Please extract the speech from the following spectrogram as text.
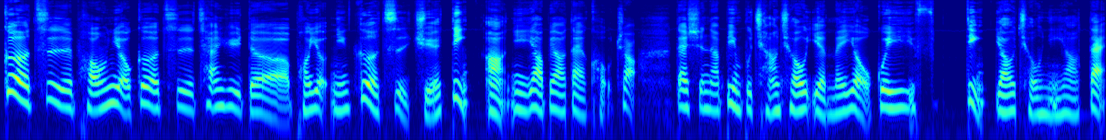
各自朋友各自参与的朋友，您各自决定啊，你要不要戴口罩？但是呢，并不强求，也没有规。定要求您要带。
